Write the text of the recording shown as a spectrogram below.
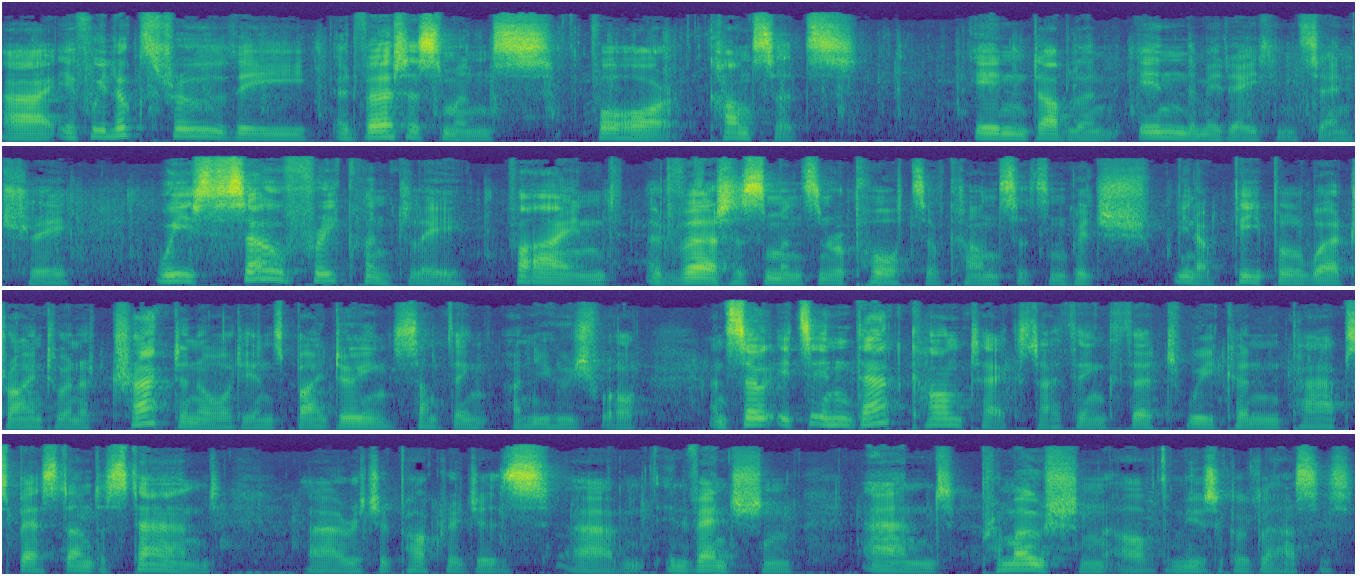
Uh, if we look through the advertisements for concerts in Dublin in the mid 18th century, we so frequently find advertisements and reports of concerts in which you know people were trying to attract an audience by doing something unusual. And so it's in that context, I think, that we can perhaps best understand uh, Richard Pockridge's um, invention and promotion of the musical glasses.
